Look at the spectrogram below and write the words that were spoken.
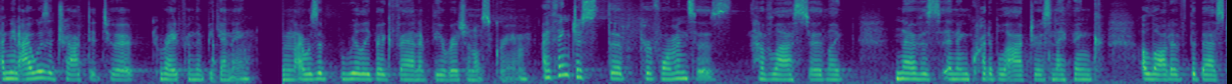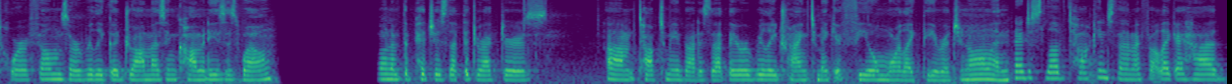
I mean, I was attracted to it right from the beginning. And I was a really big fan of the original Scream. I think just the performances have lasted. Like, Neve is an incredible actress, and I think a lot of the best horror films are really good dramas and comedies as well. One of the pitches that the directors um, talked to me about is that they were really trying to make it feel more like the original, and I just loved talking to them. I felt like I had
